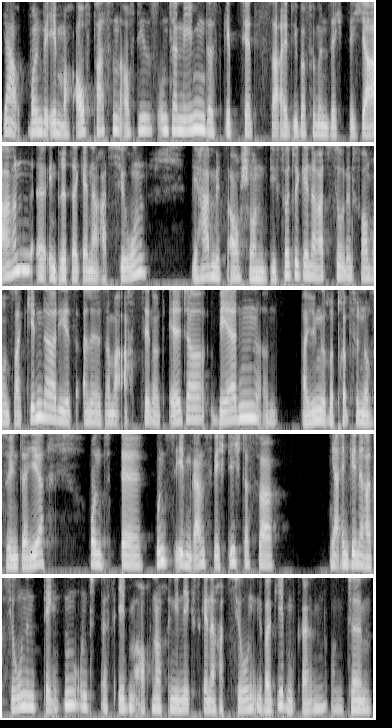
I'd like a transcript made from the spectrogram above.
ja, wollen wir eben auch aufpassen auf dieses Unternehmen. Das gibt's jetzt seit über 65 Jahren äh, in dritter Generation. Wir haben jetzt auch schon die vierte Generation in Form unserer Kinder, die jetzt alle sagen wir, 18 und älter werden. Ein paar jüngere tröpfeln noch so hinterher. Und äh, uns eben ganz wichtig, dass wir ja in Generationen denken und das eben auch noch in die nächste Generation übergeben können. Und, ähm,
